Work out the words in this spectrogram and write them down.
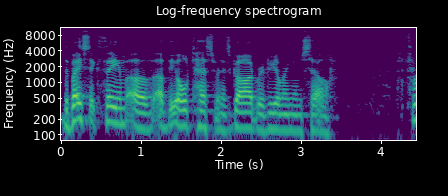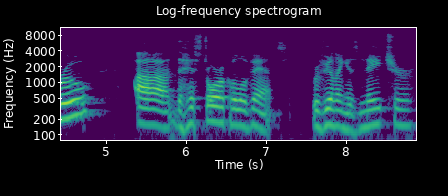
the basic theme of, of the Old Testament is God revealing Himself through uh, the historical events, revealing his nature,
